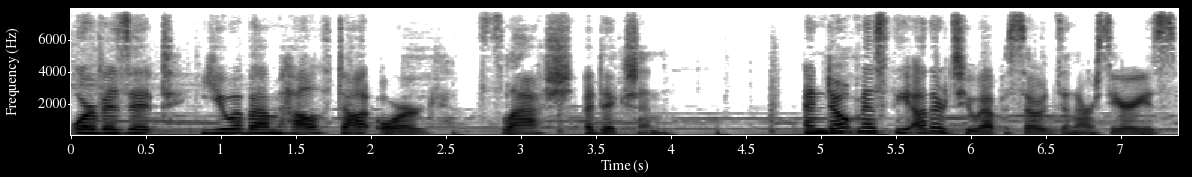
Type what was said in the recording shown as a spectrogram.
or visit uofmhealth.org slash addiction. And don't miss the other two episodes in our series.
